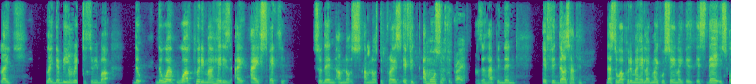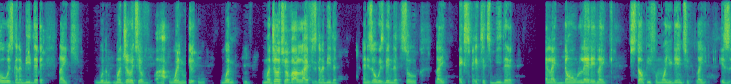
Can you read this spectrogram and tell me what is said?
like like they're being racist to me. But the the way what I've put in my head is I I expect it. So then I'm not I'm not surprised if it. I'm more surprised it doesn't happen than if it does happen. That's the way I put it in my head. Like Michael was saying, like it, it's there. It's always gonna be there. Like with the majority of when we when majority of our life is gonna be there, and it's always been there. So like expect it to be there, and like don't let it like stop you from what you're getting to. Like is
